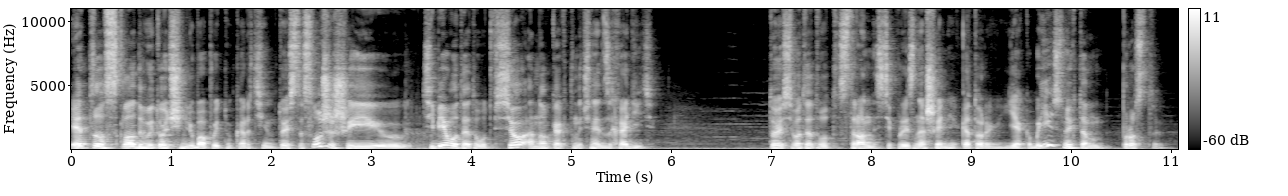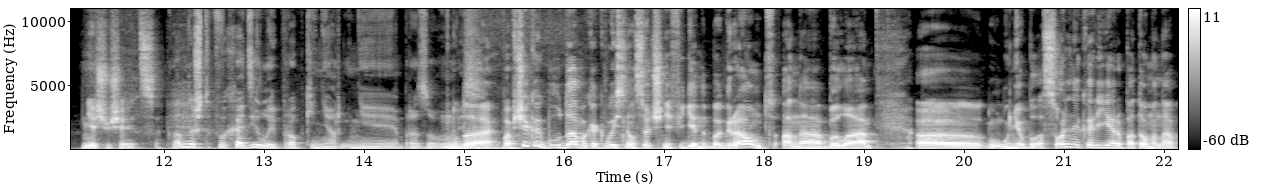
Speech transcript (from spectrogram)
это складывает очень любопытную картину. То есть ты слушаешь, и э, тебе вот это вот все, оно как-то начинает заходить. То есть вот это вот странности произношения, которые якобы есть, но их там просто не ощущается. Главное, чтобы выходило и пробки не, не образовывались. Ну да. Вообще, как бы у дамы, как выяснилось, очень офигенный бэкграунд. Она была... Э, ну, у нее была сольная карьера, потом она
